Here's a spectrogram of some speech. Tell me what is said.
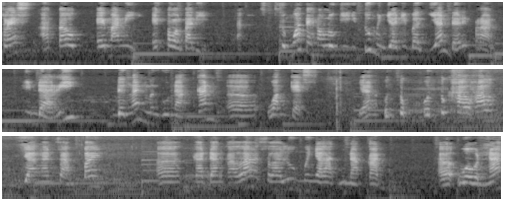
flash atau e-money, e-tol tadi. Nah, semua teknologi itu menjadi bagian dari peran. Hindari dengan menggunakan uh, uang cash. Ya, untuk untuk hal-hal jangan sampai uh, kadangkala selalu menyalahgunakan uh, wewenang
